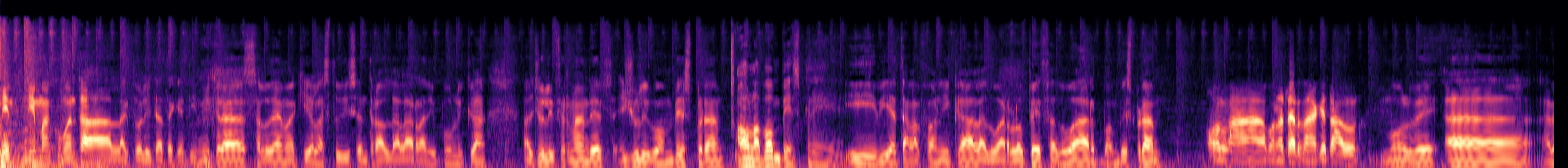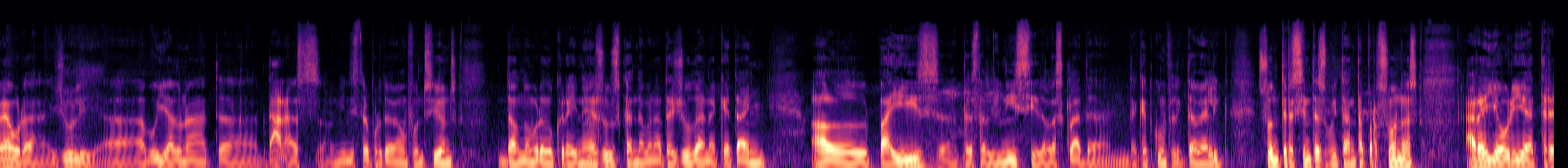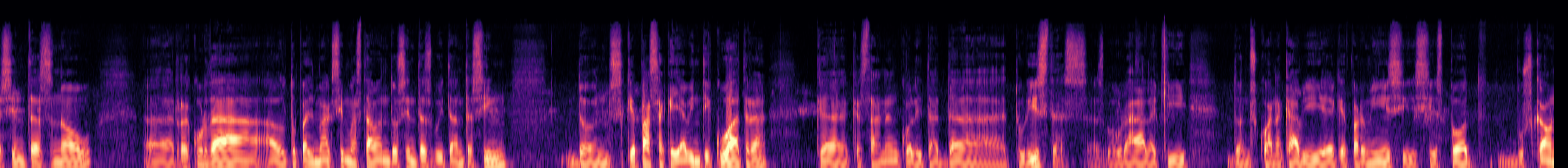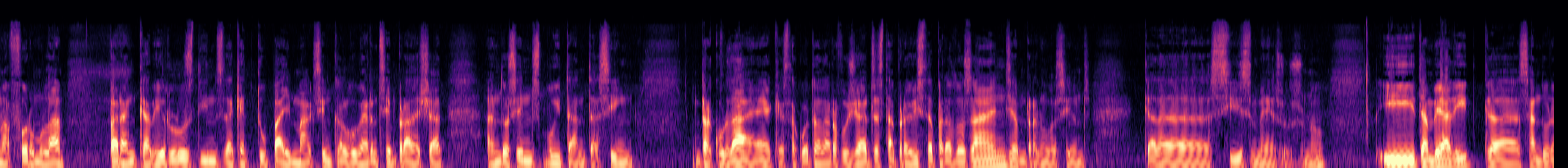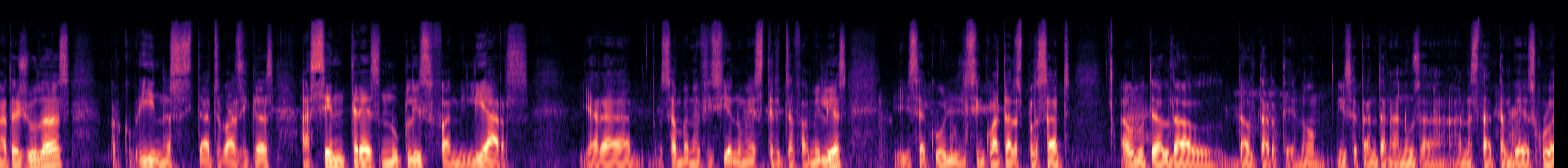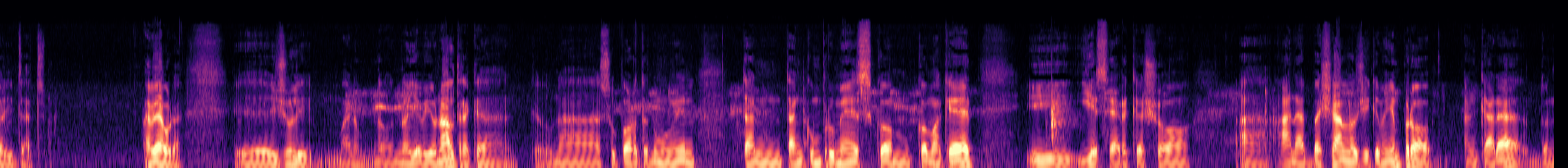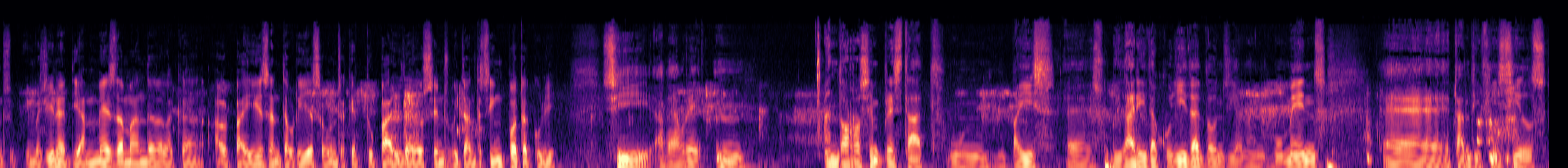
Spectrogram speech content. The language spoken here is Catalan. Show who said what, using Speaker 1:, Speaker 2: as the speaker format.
Speaker 1: Anem, anem a comentar l'actualitat aquest dimecres. Saludem aquí a l'estudi central de la ràdio pública el Juli Fernández. Juli, bon vespre.
Speaker 2: Hola, bon vespre.
Speaker 1: I via telefònica l'Eduard López. Eduard, bon vespre.
Speaker 3: Hola, bona tarda, què tal?
Speaker 1: Molt bé. Uh, a veure, Juli, uh, avui ha donat uh, dades el ministre portaveu en funcions del nombre d'ucraïnesos que han demanat ajuda en aquest any al país uh, des de l'inici de l'esclat d'aquest conflicte bèl·lic. Són 380 persones. Ara hi hauria 309. Uh, recordar el topall màxim estava en 285. Doncs què passa? Que hi ha 24 que, que estan en qualitat de turistes. Es veurà d'aquí, doncs, quan acabi aquest permís, si, si es pot buscar una fórmula per encabir-los dins d'aquest topall màxim que el govern sempre ha deixat en 285. Recordar, eh, aquesta quota de refugiats està prevista per a dos anys, amb renovacions cada sis mesos, no? I també ha dit que s'han donat ajudes per cobrir necessitats bàsiques a 103 nuclis familiars, i ara se'n beneficia només 13 famílies i s'acull 50 desplaçats a un hotel del, del Tarter, no? I 70 nanos ha, han estat també escolaritzats. A veure, eh, Juli, bueno, no, no hi havia un altre que, que donar suport en un moment tan, tan compromès com, com aquest, i, i és cert que això ha, ha anat baixant, lògicament, però encara, doncs, imagina't, hi ha més demanda de la que el país, en teoria, segons aquest topall de 285, pot acollir.
Speaker 2: Sí, a veure, Andorra sempre ha estat un país eh, solidari d'acollida, doncs hi ha moments eh, tan difícils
